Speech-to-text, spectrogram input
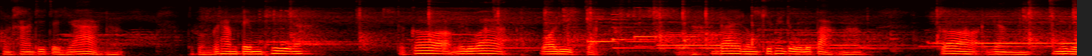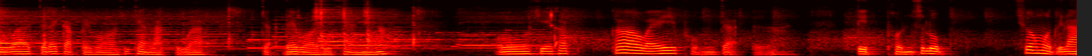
ค่อนข้างที่จะยากนะครับ แต่ผมก็ทำเต็มที่นะ แต่ก็ไม่รู้ว่าวอลลีจะได้ลงคลิปให้ดูหรือเปล่านะครับ ก็ยังไม่รู้ว่าจะได้กลับไปวอลที่แคนหลักหรือว่าจะได้วอลอยู่แคนนี้เนาะโอเคครับ ก็ไว้ผมจะเออติดผลสรุป ช่วงหมดเวลา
